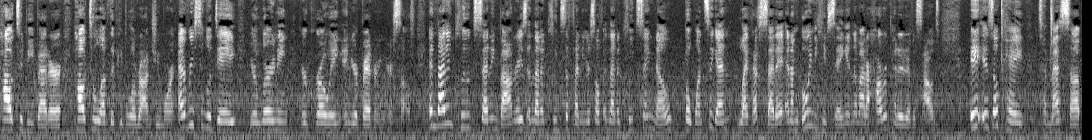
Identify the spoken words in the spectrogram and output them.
how to be better, how to love the people around you more. Every single day, you're learning, you're growing, and you're bettering yourself. And that includes setting boundaries, and that includes defending yourself, and that includes saying no. But once again, like I've said it, and I'm going to keep saying it no matter how repetitive it sounds, it is okay to mess up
